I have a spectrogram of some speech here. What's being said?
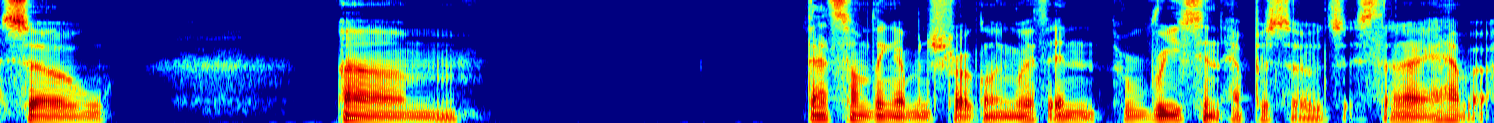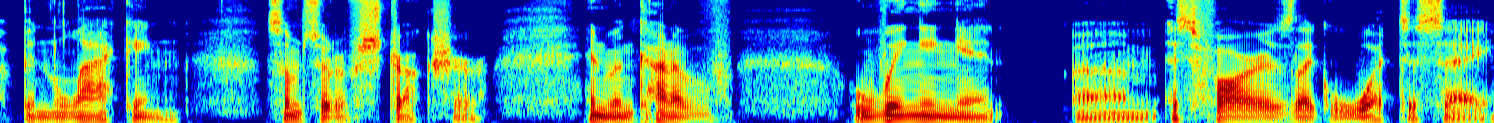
So, um, that's something I've been struggling with in recent episodes is that I have been lacking some sort of structure and been kind of winging it um, as far as like what to say.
